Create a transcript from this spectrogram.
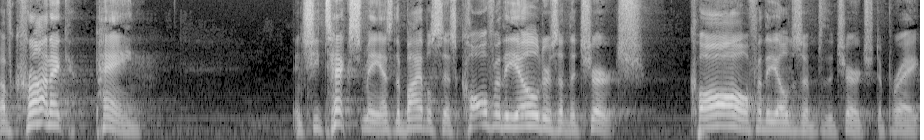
of chronic pain. And she texts me, as the Bible says, call for the elders of the church. Call for the elders of the church to pray.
